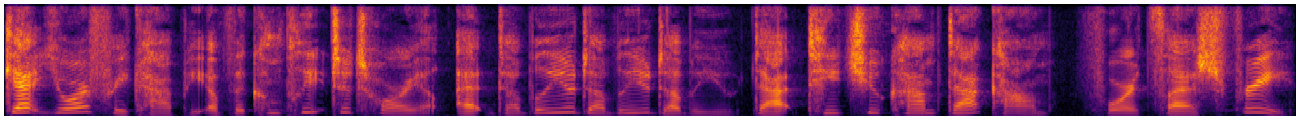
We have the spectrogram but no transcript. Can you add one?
Get your free copy of the complete tutorial at www.teachucomp.com forward slash free.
